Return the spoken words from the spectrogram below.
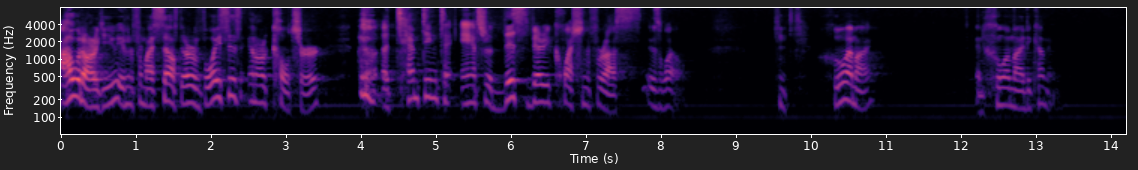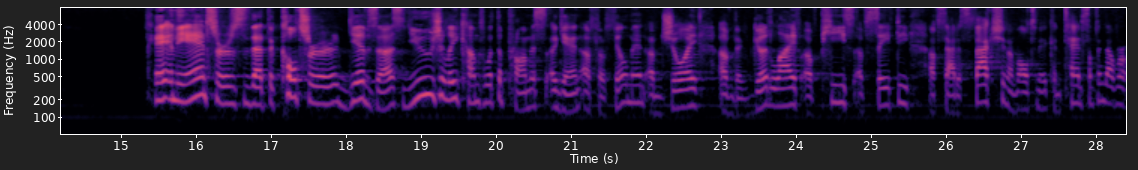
I would argue, even for myself, there are voices in our culture attempting to answer this very question for us as well. who am I? And who am I becoming? And the answers that the culture gives us usually comes with the promise, again, of fulfillment, of joy, of the good life, of peace, of safety, of satisfaction, of ultimate content, something that we're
